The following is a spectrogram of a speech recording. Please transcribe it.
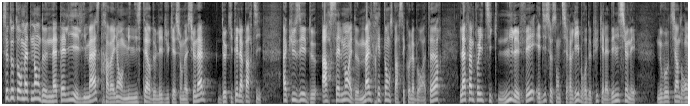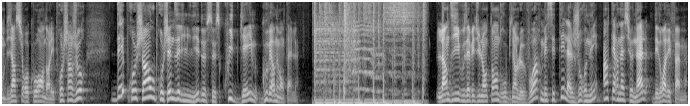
C'est au tour maintenant de Nathalie et Limas, travaillant au ministère de l'Éducation nationale, de quitter la partie. Accusée de harcèlement et de maltraitance par ses collaborateurs, la femme politique nie les faits et dit se sentir libre depuis qu'elle a démissionné. Nous vous tiendrons bien sûr au courant dans les prochains jours des prochains ou prochaines éliminés de ce Squid Game gouvernemental. Lundi, vous avez dû l'entendre ou bien le voir, mais c'était la journée internationale des droits des femmes.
